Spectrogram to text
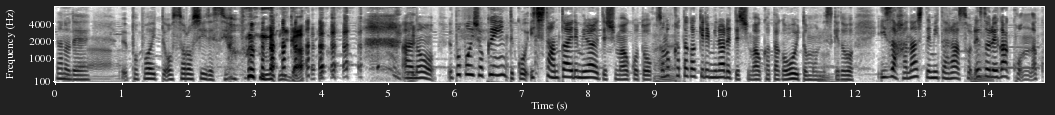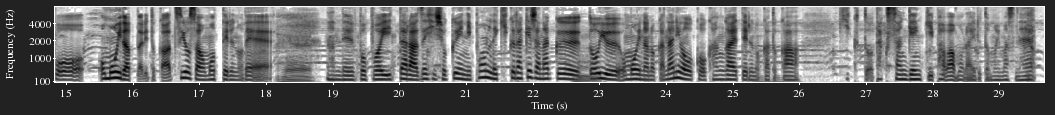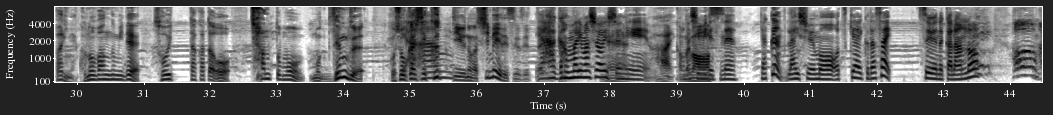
なのでウポポイって恐ろしいですよ。う ん何が？あのウポポイ職員ってこう一単体で見られてしまうこと、はい。その肩書きで見られてしまう方が多いと思うんですけど、いざ話してみたらそれぞれがこんなこう思いだったりとか強さを持ってるのでへなんでウポポイ行ったらぜひ職員にポンレ聞くだけじゃなく、うん。どういう思いなのか何をこう考えてるのかとか聞くとたくさん元気パワーもらえると思いますね。えやっ。ぱりねこの番組でそういった方をちゃんともうもう全部ご紹介していくっていうのが使命ですよ絶い対やー頑張りましょう、ね一緒に。はい頑張楽ります。しみですね。やっくん来週もお付き合いください。スユヌカランロ Home,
